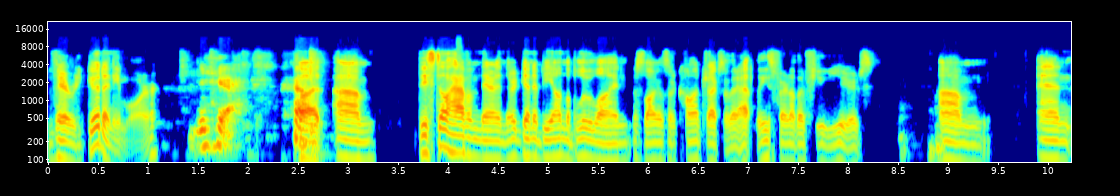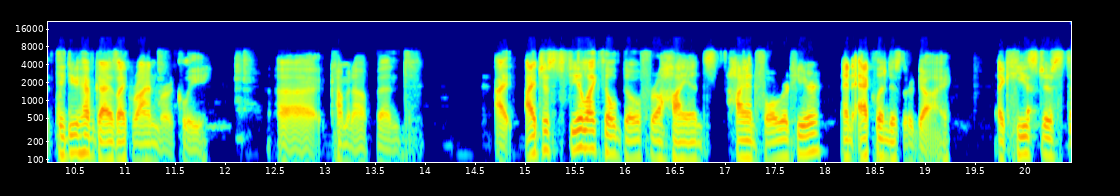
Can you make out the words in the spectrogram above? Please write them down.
very good anymore, Yeah. but um, they still have them there, and they're going to be on the blue line as long as their contracts are there, at least for another few years. Um, and they do have guys like Ryan Merkley uh, coming up, and I I just feel like they'll go for a high end high end forward here, and Eklund is their guy. Like he's just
